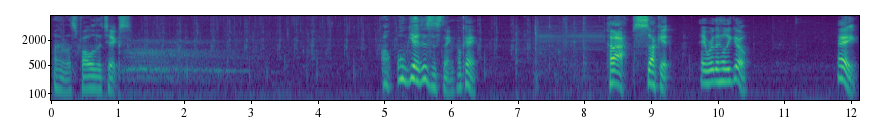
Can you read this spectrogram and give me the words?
And let's follow the ticks. Oh, oh yeah, it is this thing. Okay. Ha! Suck it. Hey, where the hell did he go? Hey.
